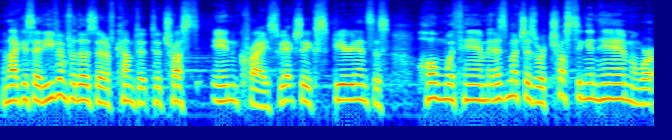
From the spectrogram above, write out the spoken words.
And like I said, even for those that have come to, to trust in Christ, we actually experience this home with Him. And as much as we're trusting in Him and we're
